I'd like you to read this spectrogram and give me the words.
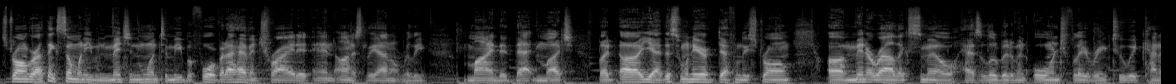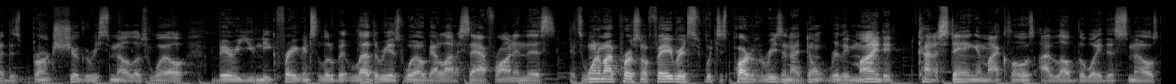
stronger. I think someone even mentioned one to me before, but I haven't tried it and honestly I don't really mind it that much. But uh, yeah, this one here, definitely strong. Uh, mineralic smell, has a little bit of an orange flavoring to it, kind of this burnt sugary smell as well. Very unique fragrance, a little bit leathery as well. Got a lot of saffron in this. It's one of my personal favorites, which is part of the reason I don't really mind it kind of staying in my clothes. I love the way this smells.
